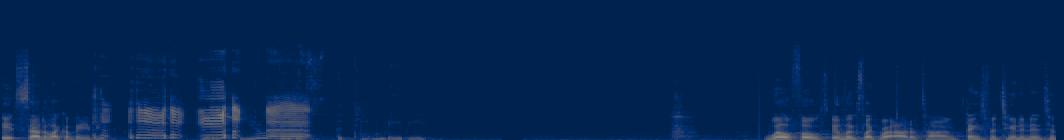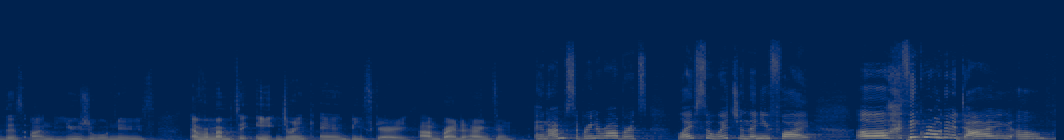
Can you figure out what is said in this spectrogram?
It sounded like a baby. You, you don't think it's the demon baby? Well, folks, it looks like we're out of time. Thanks for tuning into this unusual news. And remember to eat, drink, and be scary. I'm Brandon Harrington. And I'm Sabrina Roberts. Life's a witch and then you fly. Uh, I think we're all gonna die. Um,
